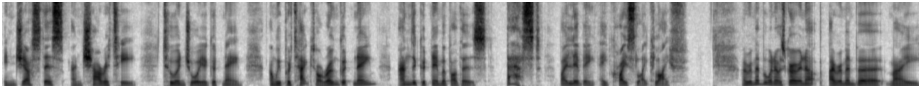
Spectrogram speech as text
in justice and charity to enjoy a good name. And we protect our own good name and the good name of others best by living a Christ like life. I remember when I was growing up, I remember my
